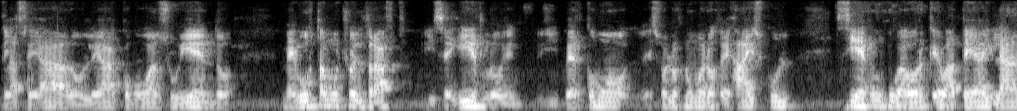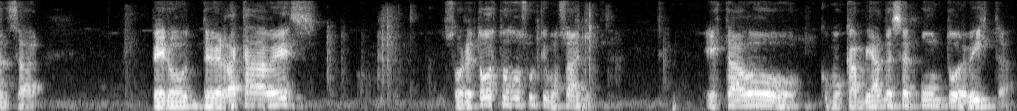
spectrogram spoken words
clase A, doble A, cómo van subiendo. Me gusta mucho el draft y seguirlo y ver cómo son los números de high school, si es un jugador que batea y lanza, pero de verdad cada vez, sobre todo estos dos últimos años, he estado como cambiando ese punto de vista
